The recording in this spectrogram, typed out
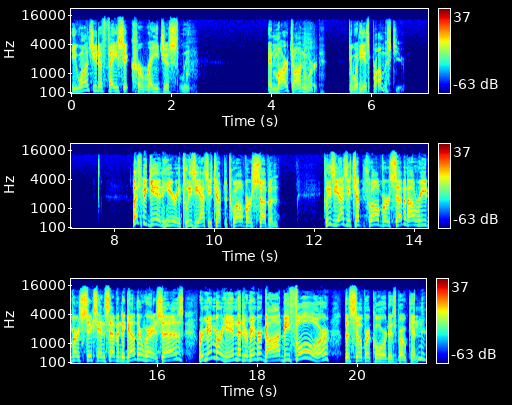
He wants you to face it courageously and march onward to what He has promised you. Let's begin here in Ecclesiastes chapter 12, verse 7. Ecclesiastes chapter 12, verse 7, I'll read verse 6 and 7 together, where it says, Remember him that remember God before the silver cord is broken,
